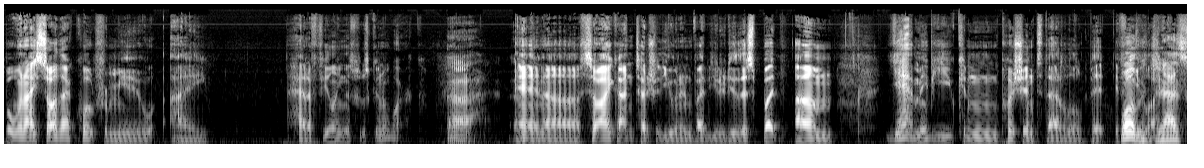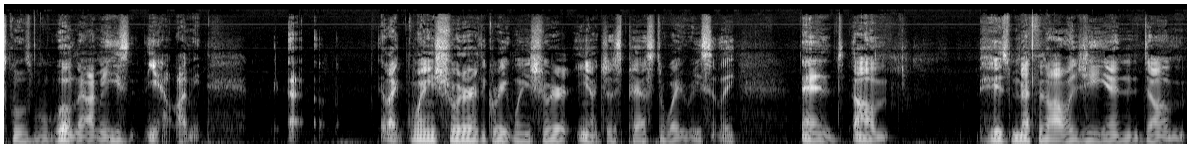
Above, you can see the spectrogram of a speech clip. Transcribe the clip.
But when I saw that quote from you, I had a feeling this was going to work. And uh, so I got in touch with you and invited you to do this. But um, yeah, maybe you can push into that a little bit. If well, you the like. jazz schools will know. I mean, he's you know, I mean, uh, like Wayne Shorter, the great Wayne Shorter, you know, just passed away recently, and um, his methodology and um,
